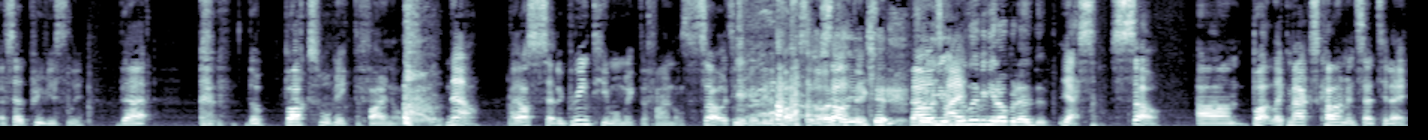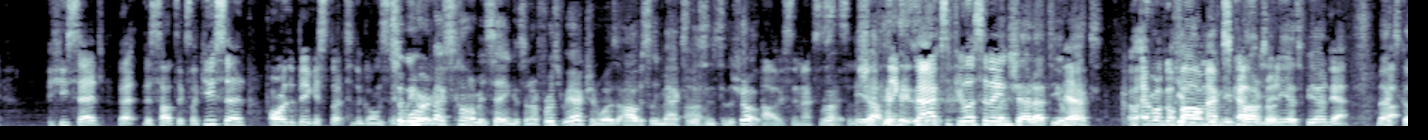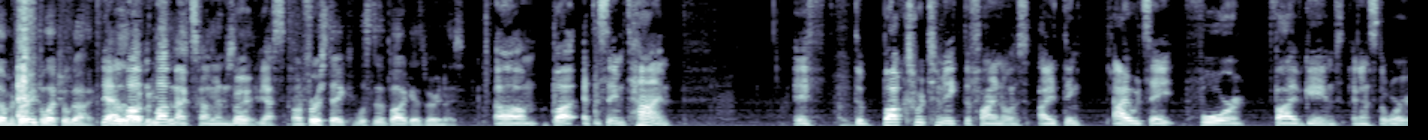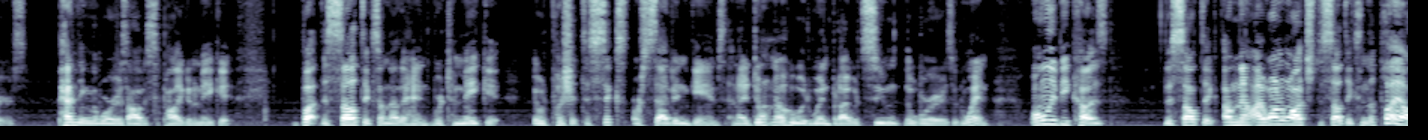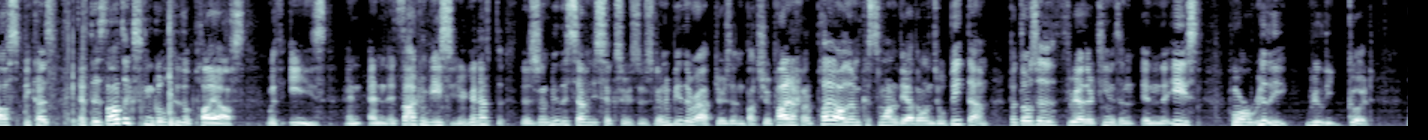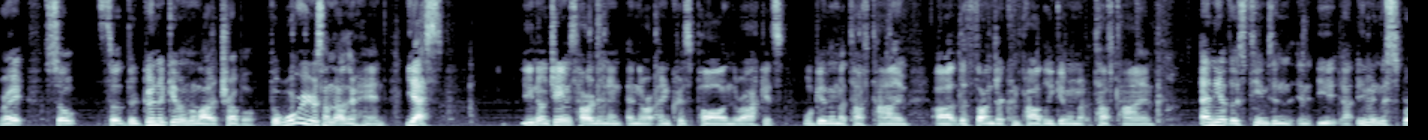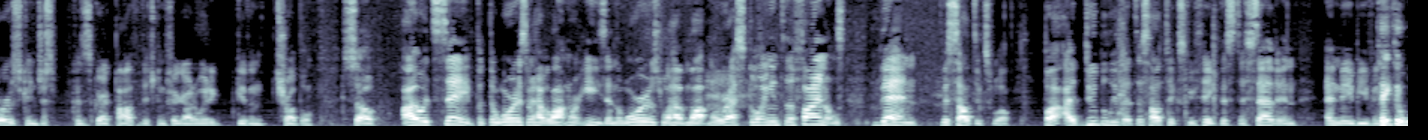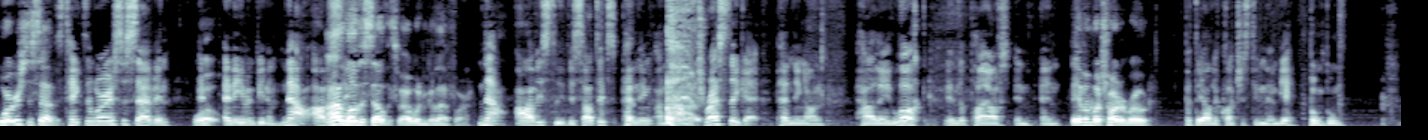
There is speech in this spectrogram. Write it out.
I've said previously that the Bucks will make the finals. now, I also said a green team will make the finals. So it's either gonna be the Bucks or the Oh, so you're- Celtics. That so was you're, my you're leaving it open ended. yes. So, um, but like Max Kellerman said today, he said that the Celtics, like you said, are the biggest threat to the Golden State So we Warriors. heard Max Kellerman saying this, and our first reaction was obviously Max listens to the show. Obviously, Max Right. listens to the Yeah. show. Thank you, Max, if you're listening. Shout out to you, Yeah. Max. Oh, Everyone go Give follow give Max Kellerman. on ESPN. Yeah. Max Uh, Kellerman, very intellectual guy. Yeah, I really love- like love. Max Kellerman, very- yes. On first take, listen to the podcast. Very nice. Um, but at the same time, if the Bucks were to make the finals, I think I would say four, five games against the Warriors. Pending the Warriors, obviously probably going to make it. But the Celtics, on the other hand, were to make it, it would push it to six or seven games, and I don't know who would win, but I would assume the Warriors would win, only because the Celtics. Um, now I want to watch the Celtics in the playoffs because if the Celtics can go through the playoffs with ease, and, and it's not going to be easy. You're going to have to. There's going to be the 76ers. There's going to be the Raptors and Bucks. You're probably not going to play all of them because one of the other ones will beat them. But those are the three other teams in, in the East who are really really good, right? So so they're going to give them a lot of trouble. The Warriors, on the other hand, yes, you know James Harden and and, the, and Chris Paul and the Rockets will give them a tough time. Uh, the Thunder can probably give them a tough time. Any of those teams, in, in uh, even the Spurs can just because Gregg Popovich can figure out a way to give them trouble. So I would say, but the Warriors would have a lot more ease, and the Warriors will have a lot more rest going into the finals than the Celtics will. But I do believe that the Celtics could take this to seven and maybe even Take the Warriors to seven. take the Warriors to seven and, and even beat them. Now, obviously, I love the Celtics, but I wouldn't go that far. now, obviously, the Celtics, depending on how much rest they get, depending on how they look in the playoffs, and, and They have a much harder road. but they are the clutchest team in the NBA. Boom, boom,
